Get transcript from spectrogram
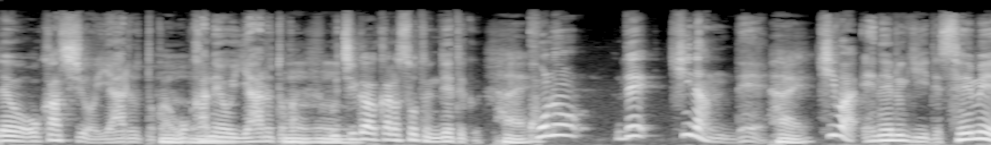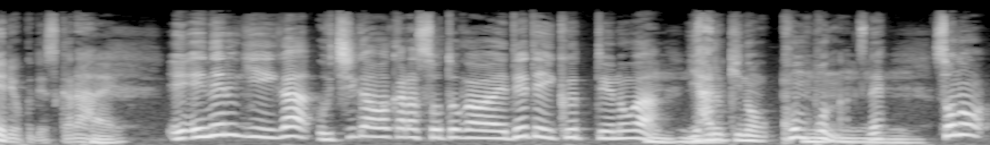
で、お菓子をやるとか、うんうんお金をやるとか、うんうん内側から外に出てくる。はい。この、で、木なんで、はい。木はエネルギーで生命力ですから、エネルギーが内側から外側へ出ていくっていうのがやる気の根本なんですね。その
